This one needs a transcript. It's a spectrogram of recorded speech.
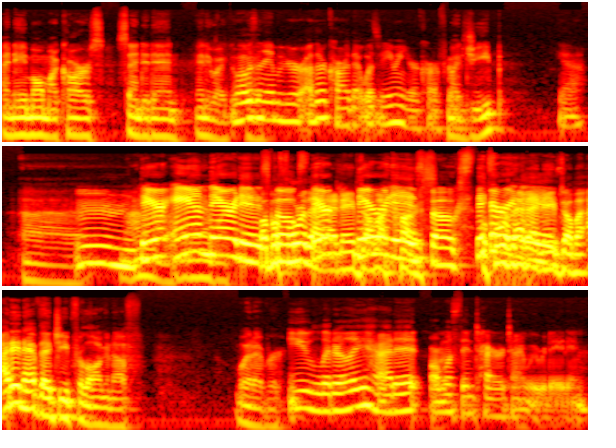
I name all my cars. Send it in. Anyway. what was the name of your other car that wasn't even your car first? My Jeep. Yeah. Uh, Mm, there know. I didn't have and there one. it is, But before folks. that, there, I named there all my it cars. is, folks. There Before that, I named all my. I didn't have that Jeep for long enough. Whatever. You literally had it almost the entire time we were dating.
